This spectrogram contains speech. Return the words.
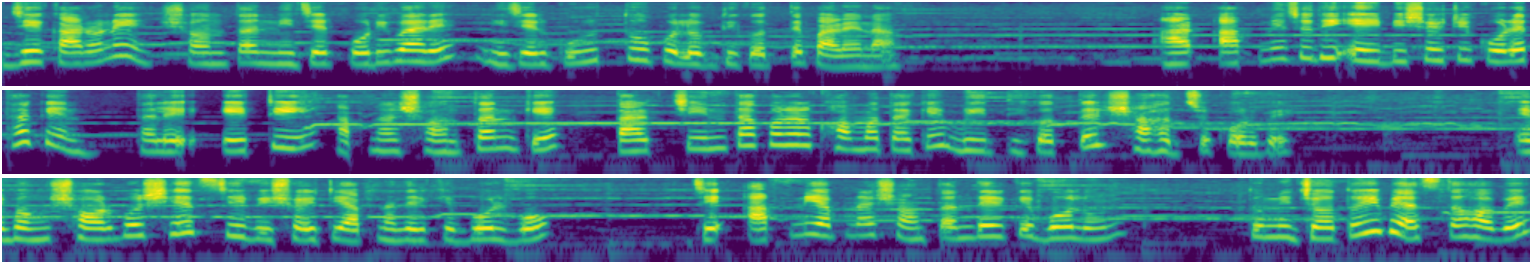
যে কারণে সন্তান নিজের পরিবারে নিজের গুরুত্ব উপলব্ধি করতে পারে না। আর আপনি যদি এই বিষয়টি করে থাকেন, তাহলে এটি আপনার সন্তানকে তার চিন্তা করার ক্ষমতাকে বৃদ্ধি করতে সাহায্য করবে। এবং সর্বশেষ যে বিষয়টি আপনাদেরকে বলব, যে আপনি আপনার সন্তানদেরকে বলুন, তুমি যতই ব্যস্ত হবে,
